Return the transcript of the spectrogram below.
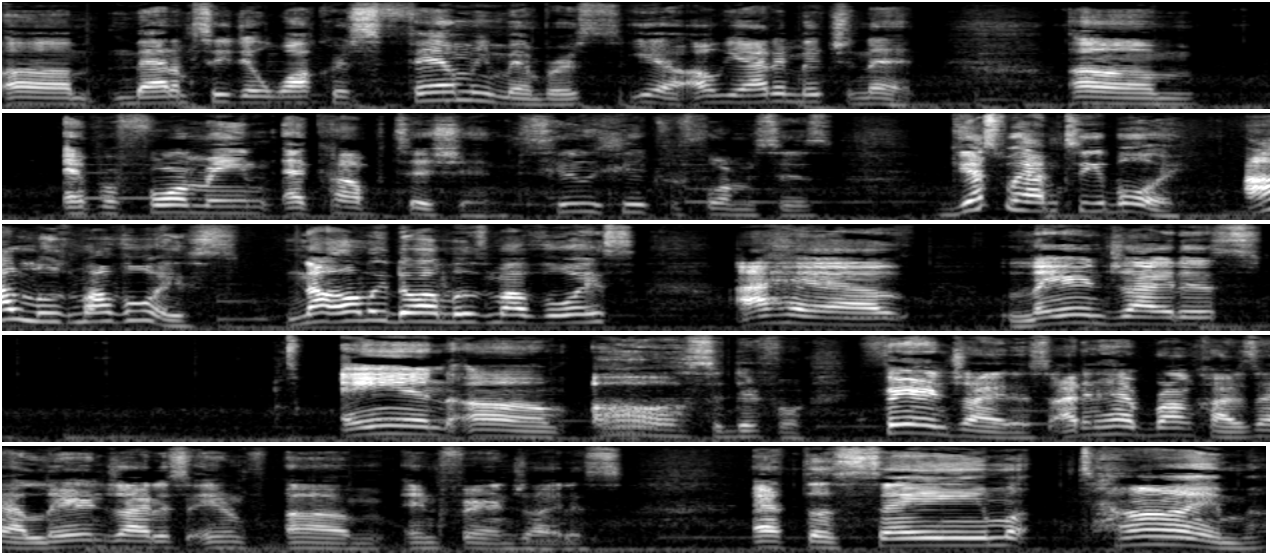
um, Madam C.J. Walker's family members. Yeah, oh yeah, I didn't mention that. Um, and performing at competition. Two huge performances. Guess what happened to your boy? I lose my voice. Not only do I lose my voice, I have laryngitis and um oh it's a different pharyngitis. I didn't have bronchitis. I had laryngitis and um and pharyngitis at the same time.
